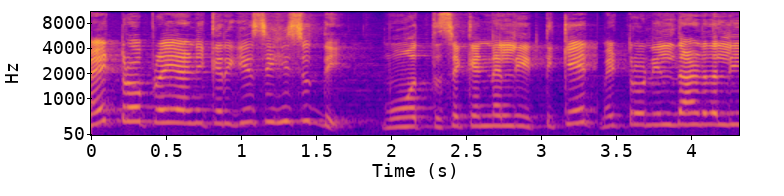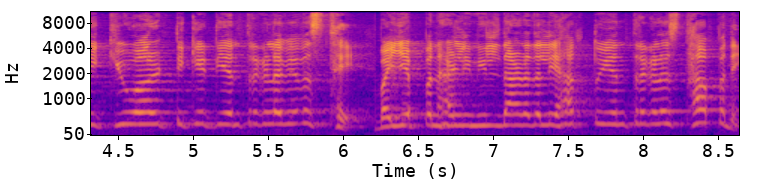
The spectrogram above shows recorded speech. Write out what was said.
ಮೆಟ್ರೋ ಪ್ರಯಾಣಿಕರಿಗೆ ಸಿಹಿ ಸುದ್ದಿ. ಮೂವತ್ತು ಸೆಕೆಂಡ್ನಲ್ಲಿ ಟಿಕೆಟ್, ಮೆಟ್ರೋ ನಿಲ್ದಾಣದಲ್ಲಿ ಕ್ಯೂಆರ್ ಟಿಕೆಟ್ ಯಂತ್ರಗಳ ವ್ಯವಸ್ಥೆ. ಬೈಯಪ್ಪನಹಳ್ಳಿ ನಿಲ್ದಾಣದಲ್ಲಿ ಹತ್ತು ಯಂತ್ರಗಳ ಸ್ಥಾಪನೆ.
